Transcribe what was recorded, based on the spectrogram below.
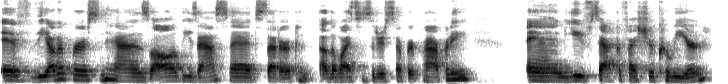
if the other person has all these assets that are con- otherwise considered separate property, and you've sacrificed your career,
